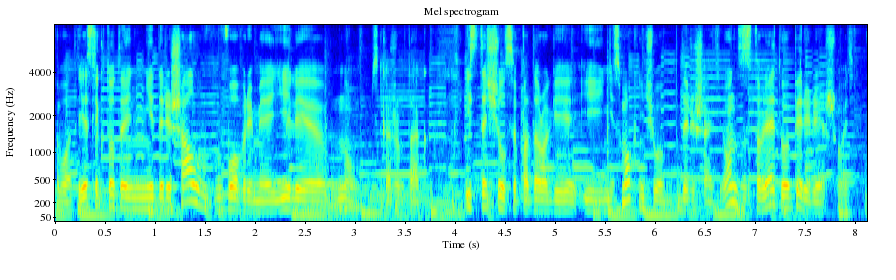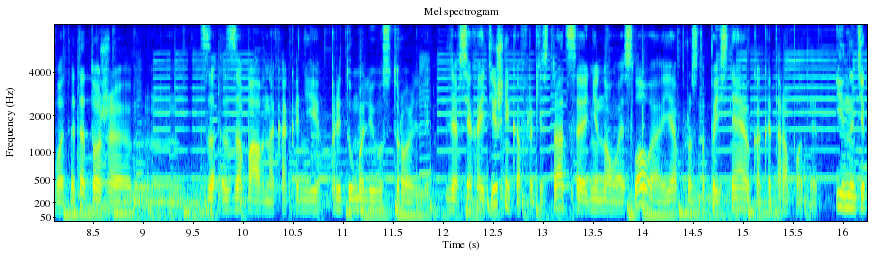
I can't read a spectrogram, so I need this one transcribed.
Вот. Если кто-то не дорешал вовремя или, ну, скажем так, истощился по дороге и не смог ничего дорешать, он заставляет его перерешивать. Вот. Это тоже забавно, как они придумали и устроили. Для всех айтишников регистрация не новое слово, я просто поясняю, как это работает. И на, тек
